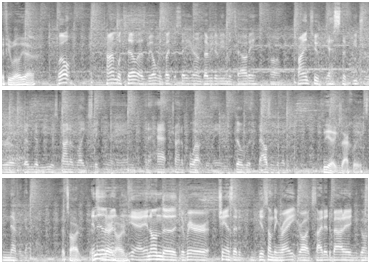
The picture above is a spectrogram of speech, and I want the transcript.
if you will. Yeah. Well, time will tell, as we always like to say here on WWE Mentality. Um, trying to guess the future of WWE is kind of like sticking your hand in a hat trying to pull out your name filled with thousands of other people. Yeah, exactly. It's never to happen. It's hard. It's And then- very and- hard. Yeah, and on the, the rare chance that you get something right, you're all excited about it, and you go on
